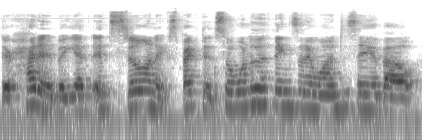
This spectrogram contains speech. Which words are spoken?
they're headed, but yet it's still unexpected. So one of the things that I wanted to say about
